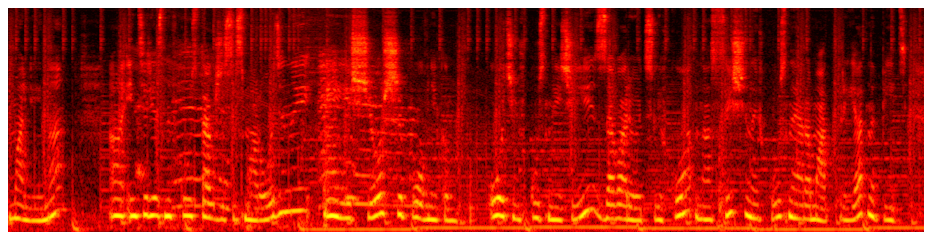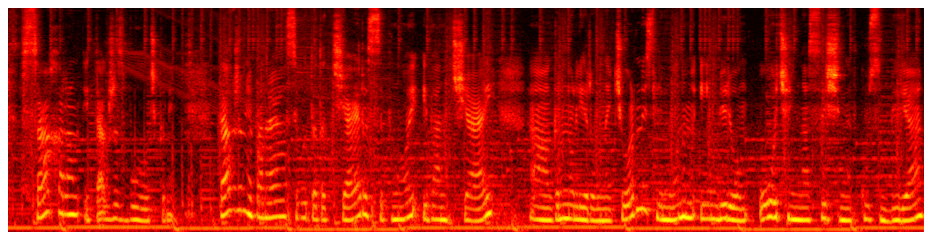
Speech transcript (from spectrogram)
малина, интересный вкус также со смородиной и еще с шиповником. Очень вкусные чаи, завариваются легко, насыщенный вкусный аромат, приятно пить с сахаром и также с булочками. Также мне понравился вот этот чай рассыпной Иван-чай, а, гранулированный черный с лимоном и имбирем. Очень насыщенный вкус имбиря,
